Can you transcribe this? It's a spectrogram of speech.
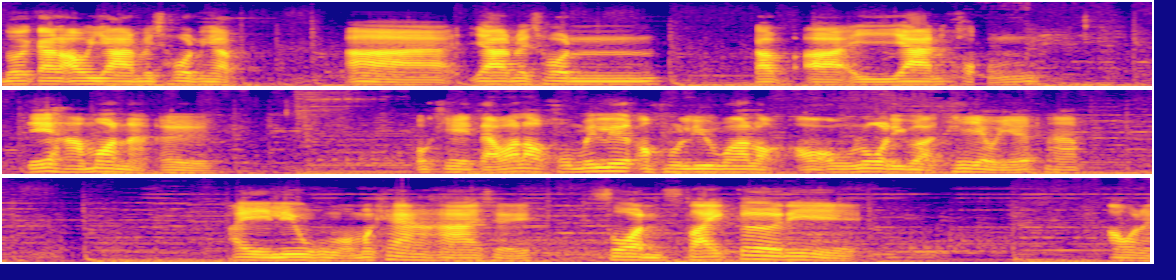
โดยการเอายานไปชนกับอ่ายานไปชนกับอ่าอยานของเจฮามอนอะเออโอเค แต่ว่าเราคงไม่เลือกเอาริวมาหรอกเอาอามูโร่ดีกว่าเท่เยอะนะครับ อะริวผมเอามาแค่ฮาเฉยๆ ส่วน striker นี่ เอาไหน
